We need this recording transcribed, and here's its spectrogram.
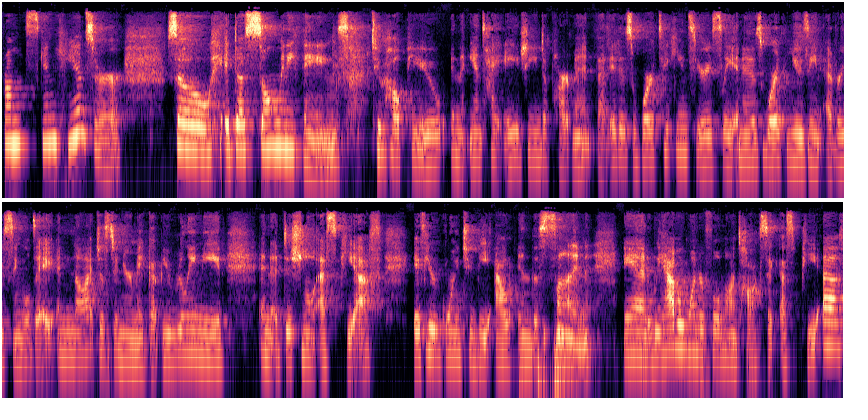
from skin cancer. So it does so many things to help you in the anti aging department that it is worth taking seriously and it is worth using every single day and not just in your makeup. You really need an additional SPF if you're going to be out in the sun. And we have a wonderful non toxic SPF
